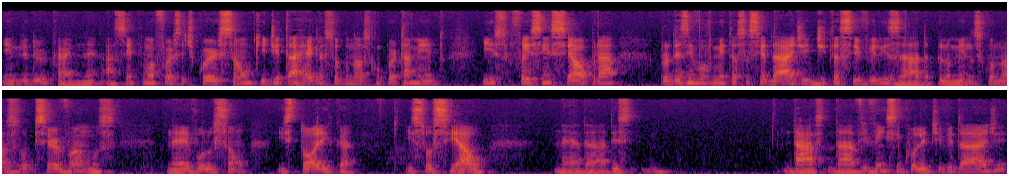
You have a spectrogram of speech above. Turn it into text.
Emily Durkheim. Né? Há sempre uma força de coerção que dita a regra sobre o nosso comportamento. Isso foi essencial para o desenvolvimento da sociedade dita civilizada, pelo menos quando nós observamos né, a evolução histórica e social né, da, desse, da, da vivência em coletividade,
